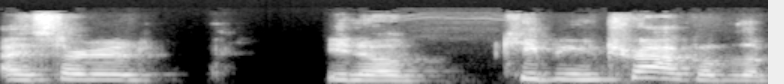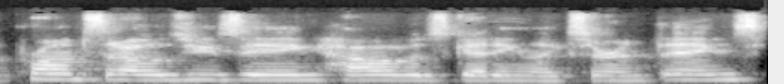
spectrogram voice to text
I started, you know, keeping track of the prompts that I was using, how I was getting like certain things.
